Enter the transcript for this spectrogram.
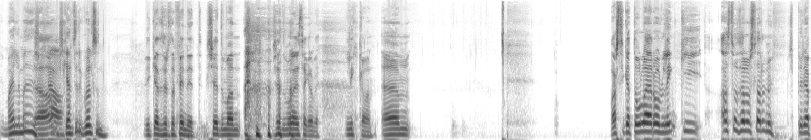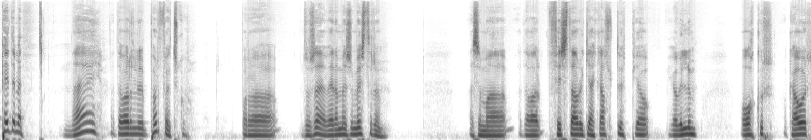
ég mæli með því sko. Já. Skemmtileg kvöldsun Við getum þurft að finna þetta Setjum hann Setjum hann á Instagrami. Linka hann. Um, Varst ekki að dóla þér of lengi í aðstofþjálfarstarfinu? Spyrja Peiti menn Nei, þetta var alveg perfekt sko. Bara, að segja, vera með þessum meisturum. Það sem að þetta var fyrsta ári gekk allt upp hjá, hjá Willum og okkur og Káur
